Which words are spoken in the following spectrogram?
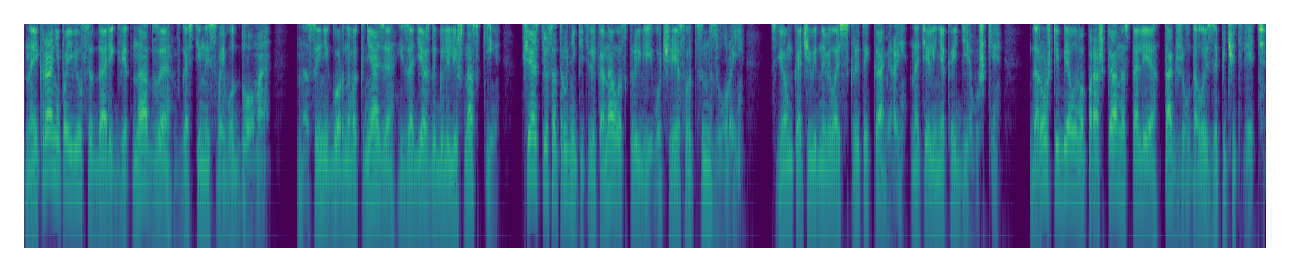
На экране появился Дарий Гветнадзе в гостиной своего дома. На сыне горного князя из одежды были лишь носки. К счастью, сотрудники телеканала скрыли его чресло цензурой. Съемка, очевидно, велась скрытой камерой на теле некой девушки. Дорожки белого порошка на столе также удалось запечатлеть.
